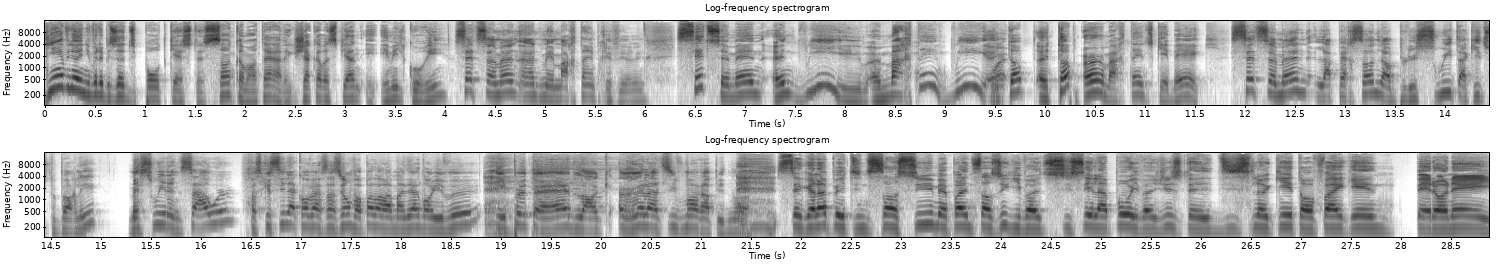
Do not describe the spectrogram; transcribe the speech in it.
Bienvenue à un nouvel épisode du podcast sans commentaire avec Jacob Ospian et Émile Coury. Cette semaine, un de mes Martins préférés. Cette semaine, un, oui, un Martin, oui, un, top, un top 1 Martin du Québec. Cette semaine, la personne la plus sweet à qui tu peux parler, mais sweet and sour, parce que si la conversation va pas dans la manière dont il veut, il peut te headlock relativement rapidement. Ce gars-là peut être une sangsue, mais pas une sangsue qui va te sucer la peau, il va juste te disloquer ton fucking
